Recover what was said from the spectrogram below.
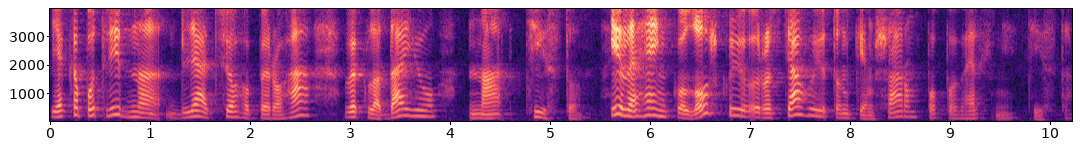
яка потрібна для цього пирога, викладаю на тісто і легенько ложкою розтягую тонким шаром по поверхні тіста.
